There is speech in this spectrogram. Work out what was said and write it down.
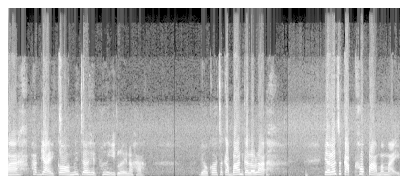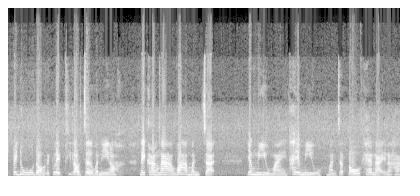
มาพักใหญ่ก็ไม่เจอเห็ดพึ่งอีกเลยนะคะ เดี๋ยวก็จะกลับบ้านกันแล้วล่ะ เดี๋ยวเราจะกลับเข้าป่ามาใหม่ ไปดูดอกเล็ก ๆ ที่เราเจอวันนี้เนาะในครั้งหน้าว่ามันจะยังมีอยู่ไหม ถ้ายังมีอยู่มันจะโตแค่ไหนนะคะ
